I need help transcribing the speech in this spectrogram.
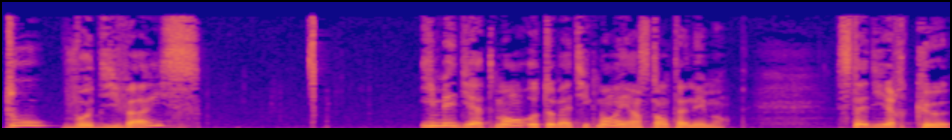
tous vos devices immédiatement, automatiquement et instantanément. C'est-à-dire que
